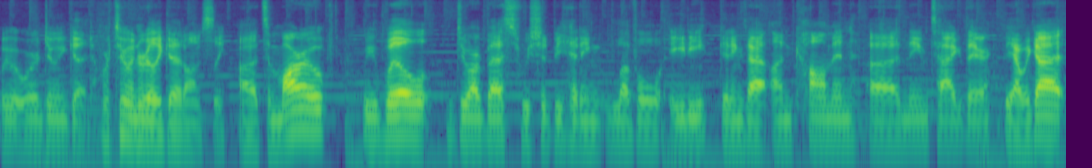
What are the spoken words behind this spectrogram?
we, are doing good. We're doing really good, honestly. Uh, tomorrow, we will do our best. We should be hitting level 80, getting that uncommon uh, name tag there. But yeah, we got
